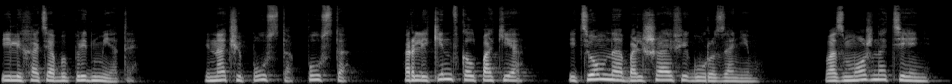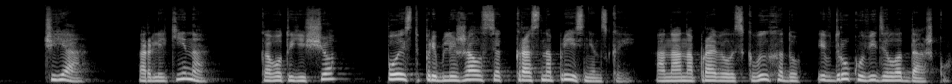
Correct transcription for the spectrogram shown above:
Или хотя бы предметы. Иначе пусто, пусто. Орликин в колпаке и темная большая фигура за ним. Возможно, тень. Чья? Орликина? Кого-то еще? Поезд приближался к Краснопресненской. Она направилась к выходу и вдруг увидела Дашку.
